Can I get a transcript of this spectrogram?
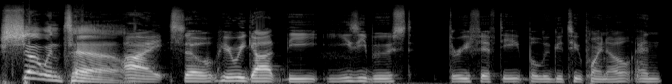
show and tell. All right, so here we got the Yeezy Boost 350 Beluga 2.0, and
